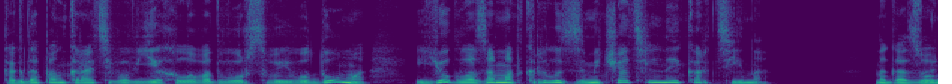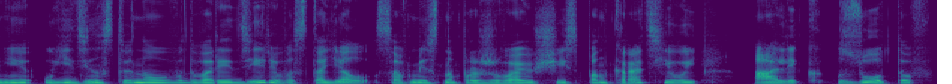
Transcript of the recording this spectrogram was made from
Когда Панкратева въехала во двор своего дома, ее глазам открылась замечательная картина. На газоне у единственного во дворе дерева стоял совместно проживающий с Панкратьевой Алик Зотов.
